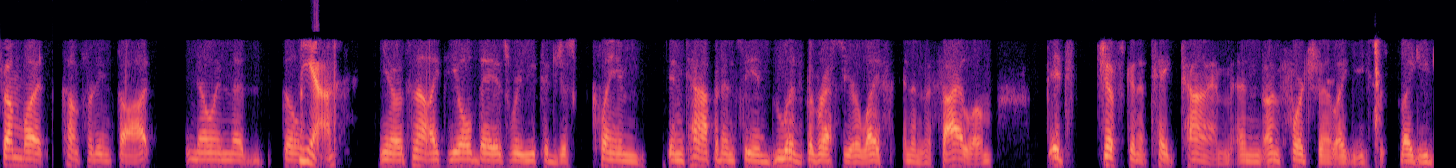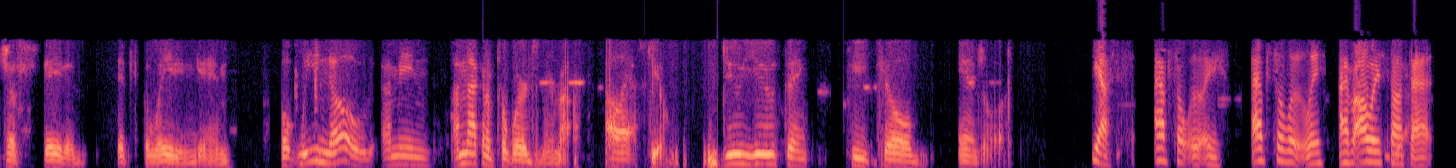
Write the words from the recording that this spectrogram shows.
somewhat comforting thought, knowing that they'll Yeah. you know, it's not like the old days where you could just claim incompetency and live the rest of your life in an asylum. It's just going to take time, and unfortunately, like you like you just stated, it's the waiting game. But we know. I mean, I'm not going to put words in your mouth. I'll ask you: Do you think he killed Angela? Yes, absolutely. Absolutely. I've always thought that.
